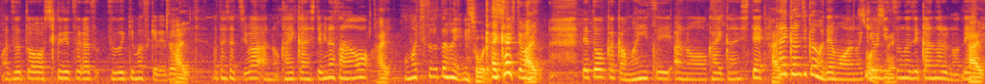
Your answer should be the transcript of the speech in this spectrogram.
まあずっと祝日がつ続きますけれど、はい。私たちはあの開館して皆さんをはい。お待ちするためにね、そうです。開館してます。はい。で10日間毎日あの開館して、はい。開館時間はでもあの休日の時間になるので、はい。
